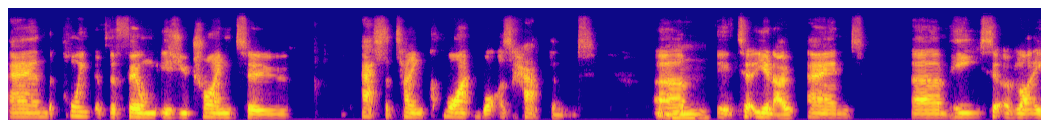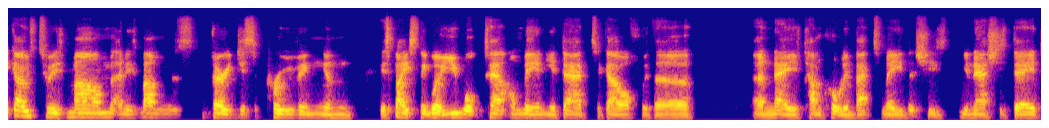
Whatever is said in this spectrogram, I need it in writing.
and the point of the film is you trying to ascertain quite what has happened. Um, it, you know, and um, he sort of like he goes to his mum, and his mum was very disapproving, and it's basically well, you walked out on me and your dad to go off with her, and now you've come crawling back to me that she's you now she's dead,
